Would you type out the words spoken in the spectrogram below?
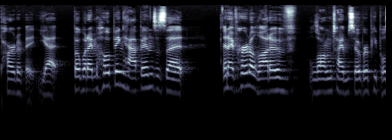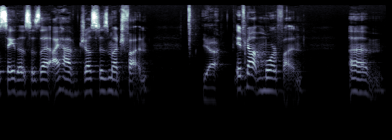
part of it yet. But what I'm hoping happens is that and I've heard a lot of longtime sober people say this is that I have just as much fun, Yeah. if not more fun. Um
